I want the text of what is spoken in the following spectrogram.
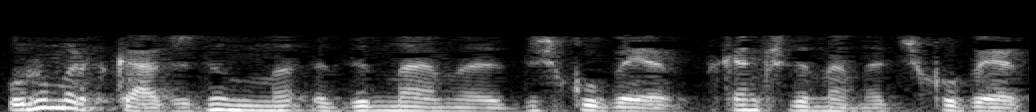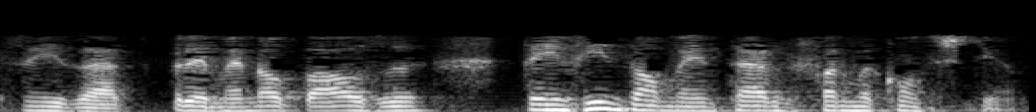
O número de casos de, de mama descoberto, de cancros da mama descobertos em idade pré-menopausa tem vindo a aumentar de forma consistente.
